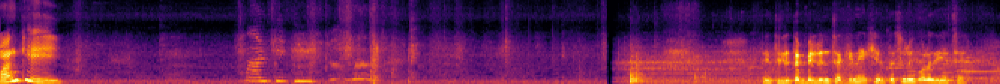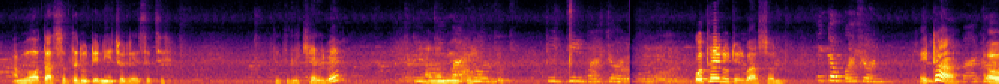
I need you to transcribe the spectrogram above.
মাংকি তিতলি তো বেলুন চাকি নিয়ে খেলতে শুরু করে দিয়েছে। আমিও তার সাথে রুটি নিয়ে চলে এসেছি। তিতলি খেলবে? আর আমি ওকে কোথায় রুটির বাসন? এটা বাসন এটা? ও।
